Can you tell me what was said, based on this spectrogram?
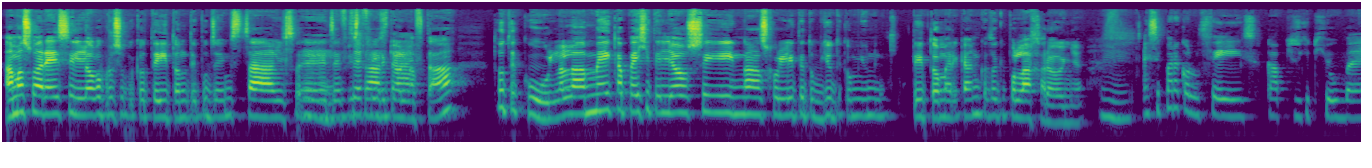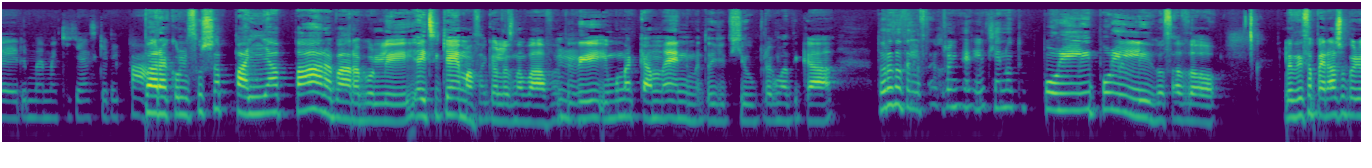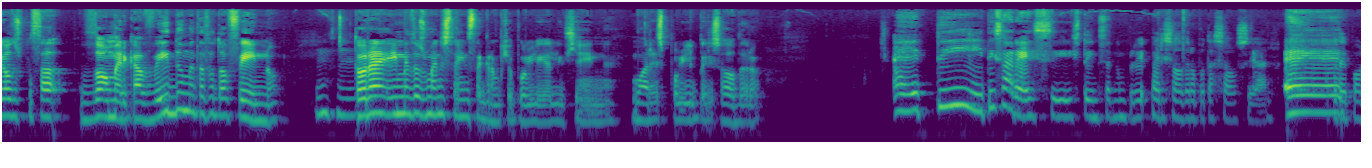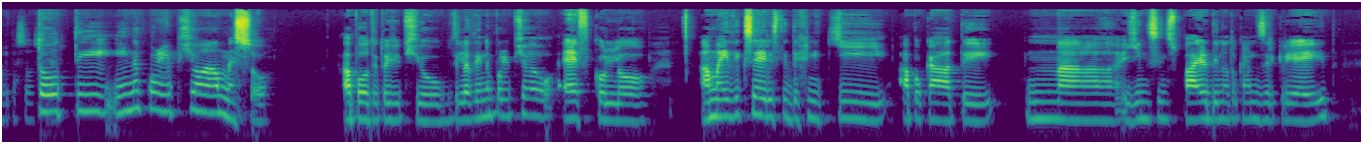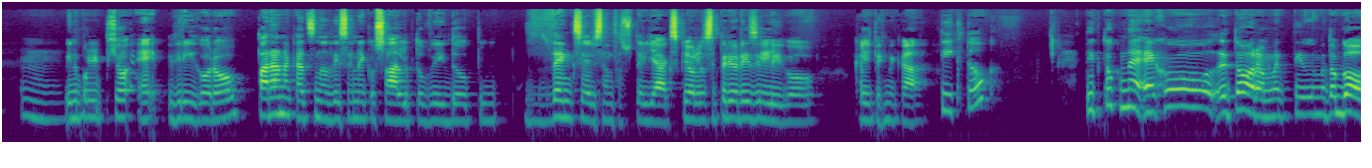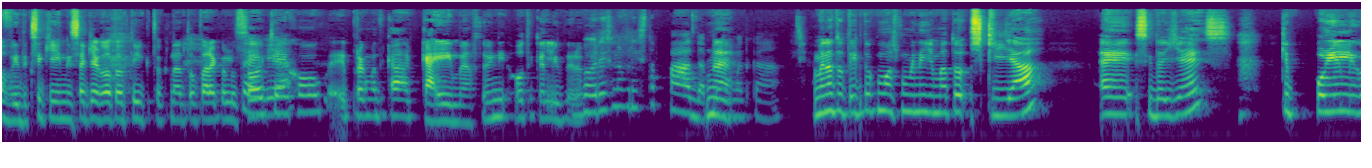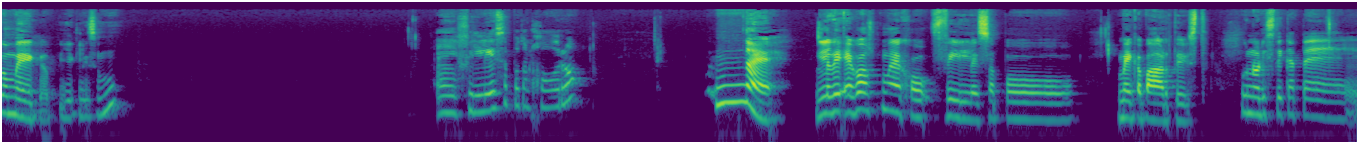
Άμα σου αρέσει λόγω προσωπικότητων τύπου James Charles, mm, Jeffree Star και όλα αυτά, τότε cool. Αλλά make-up έχει τελειώσει να ασχολείται το beauty community το αμερικάνικο εδώ και πολλά χρόνια. Mm. Εσύ παρακολουθείς κάποιους YouTuber με μακιγιάς και λοιπά; Παρακολουθούσα παλιά πάρα πάρα πολύ. Έτσι και έμαθα κιόλας να βάφω, mm. επειδή ήμουν καμένη με το YouTube πραγματικά. Τώρα τα τελευταία χρόνια η αλήθεια είναι ότι πολύ πολύ λίγο θα δω. Δηλαδή θα περάσω περίοδους που θα δω μερικά βίντεο, μετά θα το αφήνω. Mm-hmm. Τώρα είμαι δοσμένη στο Instagram πιο πολύ, η αλήθεια είναι. Μου αρέσει πολύ περισσότερο. Ε, τι, τι σ' αρέσει στο Instagram περισσότερο από τα social, Ε, από τα υπόλοιπα social; το ότι είναι πολύ πιο άμεσο από ότι το YouTube. Δηλαδή είναι πολύ πιο εύκολο, άμα ήδη ξέρεις την τεχνική από κάτι, να γίνεις inspired ή να το κάνεις recreate. Μμ. Είναι πολύ πιο ε, γρήγορο, παρά να κάτσεις να δεις ένα 20 λεπτό βίντεο που δεν ξέρεις αν θα σου ταιριάξει και όλα σε περιορίζει λίγο καλλιτεχνικά. TikTok; TikTok, ναι, έχω ε, τώρα με, τη- με τον COVID ξεκίνησα και εγώ το TikTok να το παρακολουθώ Τέλεια. και έχω ε, πραγματικά καεί με αυτό. Είναι ό,τι καλύτερο. Μπορείς να βρεις τα πάντα Ναι. πραγματικά. Εμένα το TikTok μου, ας πούμε, είναι γεμάτο σκυλιά, ε, συνταγές και πολύ λίγο make-up για κλείσιμο μου. Ε, φιλίες από τον χώρο; Ναι. Δηλαδή, εγώ, ας πούμε, έχω φίλες από make-up artist Που γνωριστήκατε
